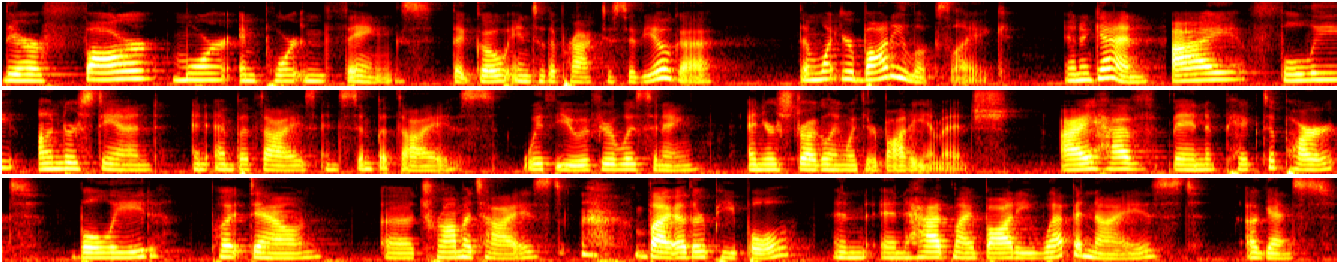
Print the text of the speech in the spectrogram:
There are far more important things that go into the practice of yoga than what your body looks like. And again, I fully understand and empathize and sympathize with you if you're listening and you're struggling with your body image. I have been picked apart, bullied, put down, uh, traumatized by other people, and, and had my body weaponized against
